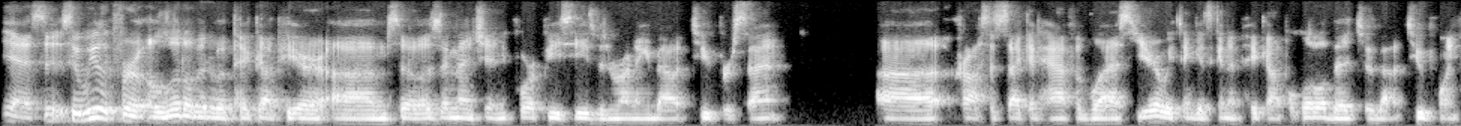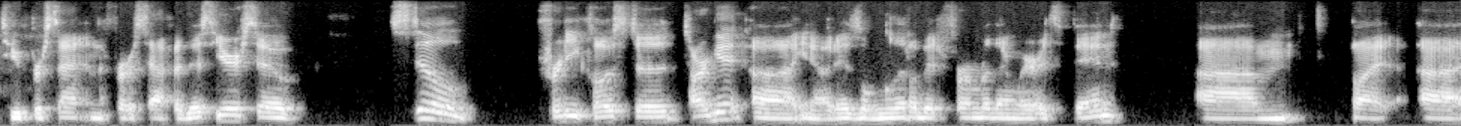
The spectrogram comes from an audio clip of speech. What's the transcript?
Yeah, so, so we look for a little bit of a pickup here. Um, so as I mentioned, core PC has been running about 2% uh, across the second half of last year. We think it's going to pick up a little bit to about 2.2% in the first half of this year. So still pretty close to target. Uh, you know, it is a little bit firmer than where it's been. Um, but uh,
